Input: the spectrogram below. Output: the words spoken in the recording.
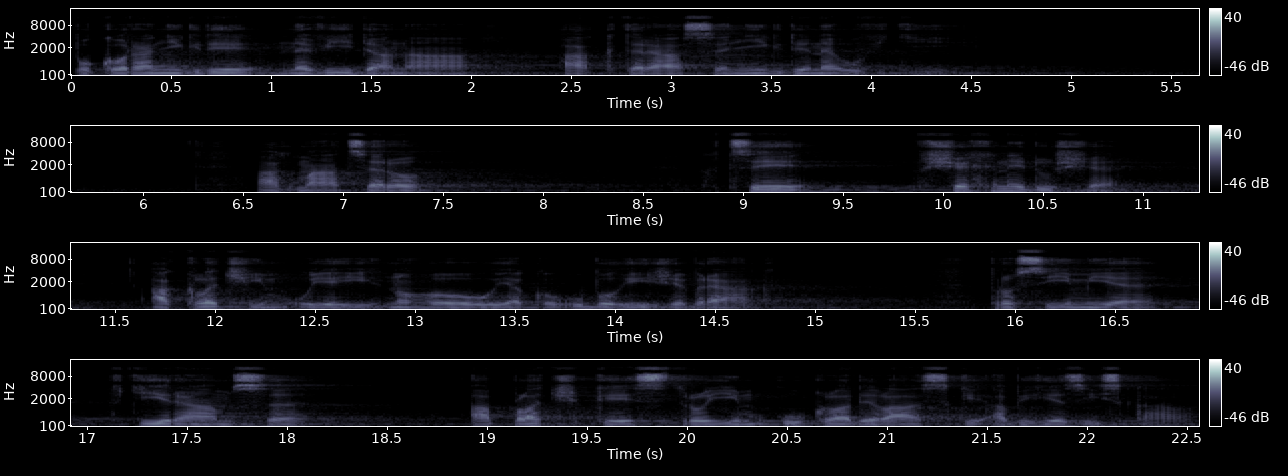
Pokora nikdy nevýdaná a která se nikdy neuvidí. Ach, má dcero, chci všechny duše, a klečím u jejich nohou jako ubohý žebrák. Prosím je, vtírám se a plačky strojím úklady lásky, abych je získal.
